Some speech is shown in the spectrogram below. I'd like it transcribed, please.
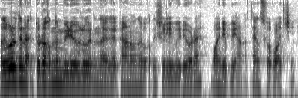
അതുപോലെ തന്നെ തുടർന്നും വീഡിയോകൾ വരുന്നതൊക്കെ കാണുമെന്ന പ്രതീക്ഷയിൽ ഈ വീഡിയോയുടെ വൈൻഡപ്പ് ചെയ്യുകയാണ്. താങ്ക്സ് ഫോർ വാച്ചിങ്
